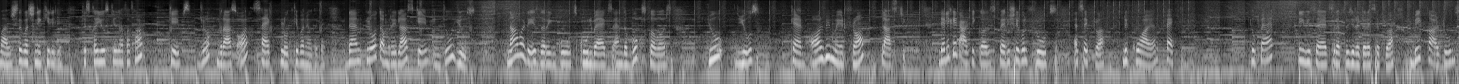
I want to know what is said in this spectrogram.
बारिश से बचने के लिए किसका यूज़ किया जाता था केप्स जो ग्रास और सैक क्लोथ के बने होते थे then cloth umbrellas came into use Nowadays, the raincoats, school bags, and the books covers you use can all be made from plastic. Delicate articles, perishable fruits, etc. require packing. To pack TV sets, refrigerator, etc., big cartoons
